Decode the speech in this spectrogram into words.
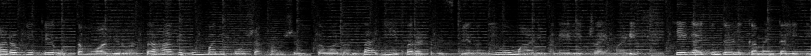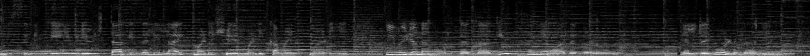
ಆರೋಗ್ಯಕ್ಕೆ ಉತ್ತಮವಾಗಿರುವಂಥ ಹಾಗೆ ತುಂಬಾ ಪೋಷಕಾಂಶಯುಕ್ತವಾದಂಥ ಈ ಪರೋಟ ರೆಸಿಪಿಯನ್ನು ನೀವು ಮಾಡಿ ಮನೆಯಲ್ಲಿ ಟ್ರೈ ಮಾಡಿ. ಹೇಗಾಯಿತು ಅಂತ ಹೇಳಿ ಕಮೆಂಟಲ್ಲಿ ತಿಳಿಸಿ. ನಿಮಗೆ ಈ ವಿಡಿಯೋ ಇಷ್ಟ ಆಗಿದ್ದಲ್ಲಿ ಲೈಕ್ ಮಾಡಿ ಶೇರ್ ಮಾಡಿ ಕಮೆಂಟ್ ಮಾಡಿ. ಈ ವಿಡಿಯೋನ ನೋಡಿದ್ದಕ್ಕಾಗಿ ಧನ್ಯವಾದಗಳು. ಎಲ್ರಿಗೂ ಒಳ್ಳೆಯದಾಗಲಿ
